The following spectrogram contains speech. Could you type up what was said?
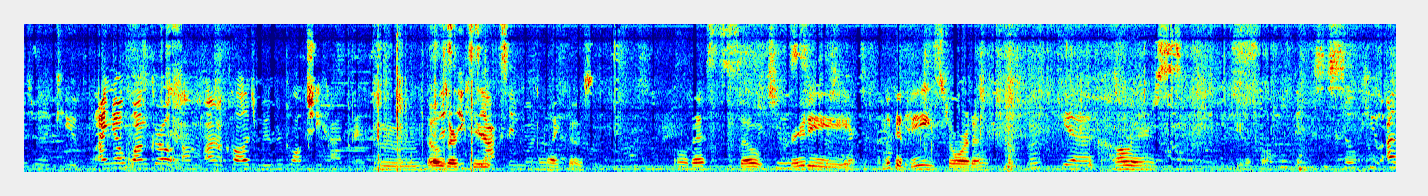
It's really cute. I know one girl um, on a college movie vlog, she had this. Mm, those this are cute. exact same I one. like those. Oh, that's so pretty. Look at these, Jordan. Yeah. The colors. Beautiful. Look, and this is so cute. I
